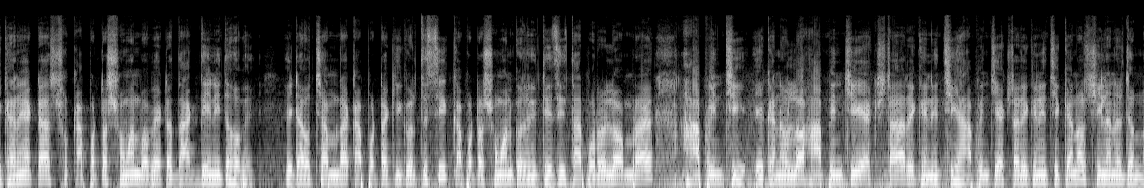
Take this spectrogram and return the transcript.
এখানে একটা কাপড়টা সমানভাবে একটা দাগ দিয়ে নিতে হবে। এটা হচ্ছে আমরা কাপড়টা কি করতেছি, কাপড়টা সমান করে নিতেছি। তারপর হলো আমরা হাফ ইঞ্চি, এখানে হলো হাফ ইঞ্চি এক্সট্রা রেখে নিচ্ছি। হাফ ইঞ্চি এক্সট্রা রেখে নিচ্ছি কেন? সিলানোর জন্য।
